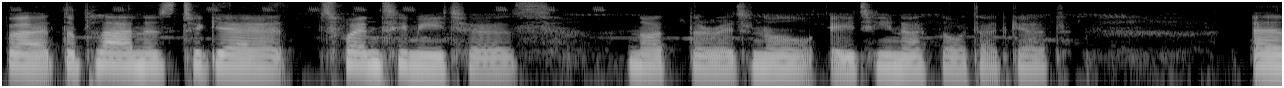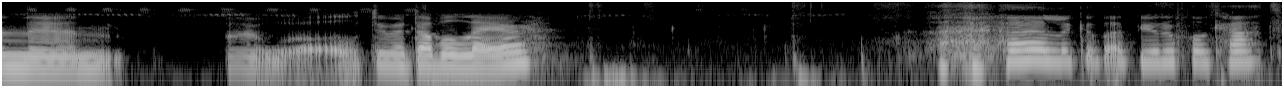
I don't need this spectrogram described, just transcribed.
But the plan is to get 20 meters, not the original 18 I thought I'd get. And then I will do a double layer. Look at that beautiful cat.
